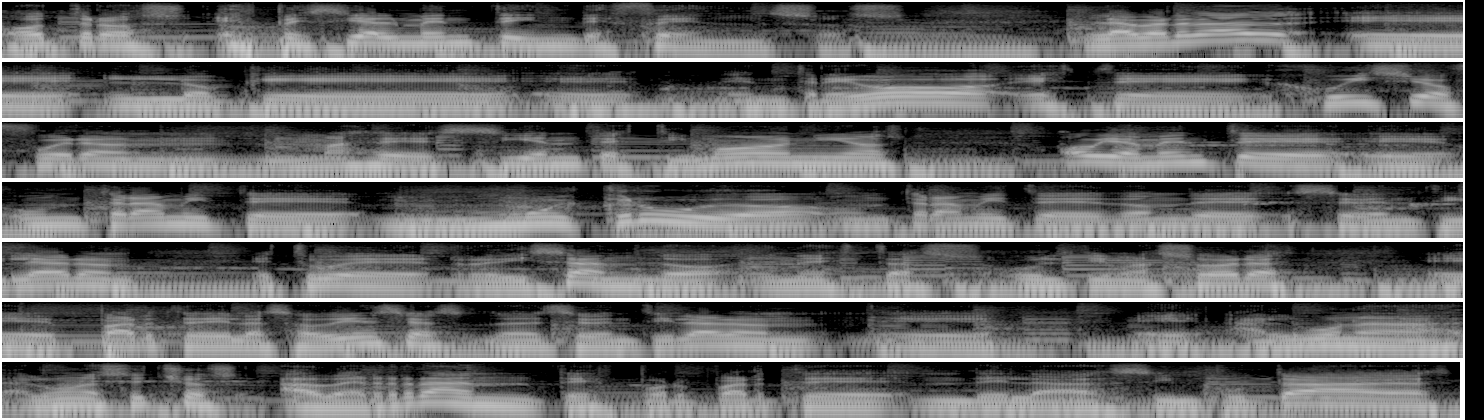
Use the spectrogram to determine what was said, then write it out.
otros especialmente indefensos. La verdad, lo que entregó este juicio fueron más de 100 testimonios, Obviamente eh, un trámite muy crudo, un trámite donde se ventilaron, estuve revisando en estas últimas horas eh, parte de las audiencias, donde se ventilaron eh, algunos hechos aberrantes por parte de las imputadas,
